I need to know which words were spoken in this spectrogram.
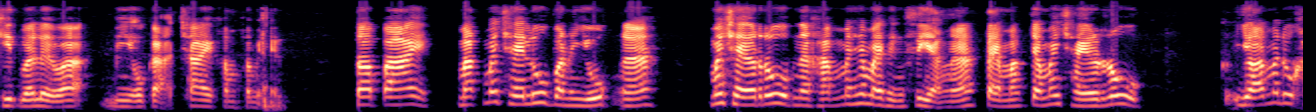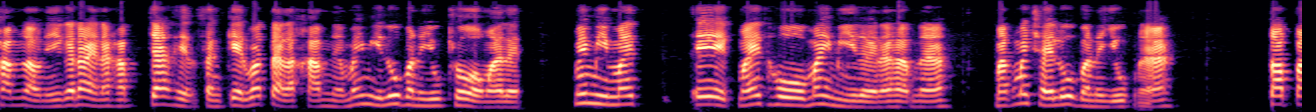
คิดไว้เลยว่า มีโอกาสใช่คำเขมรต่อไปมักไม่ใช้รูปวรรณยุกต์นะไม่ใช้รูปนะครับ ไม่ใช่หมายถึงเสียงนะแต่มักจะไม่ใช้รูป ย้อนมาดูคำเหล่านี้ก็ได้นะครับ จะเห็นสังเกตว่าแต่ละคำเนี่ยไม่มีรูปวรรณยุกต์โชว์ออกมาเลย ไม่มีไม้เอกไม้โทไม่มีเลยนะครับนะ มักไม่ใช้รูปวรรณยุกต์นะ ต่อไป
